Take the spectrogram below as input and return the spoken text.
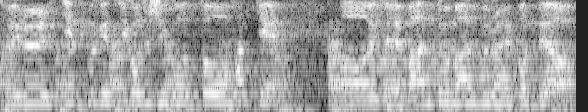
저희를 예쁘게 찍어주시고 또 함께 어 이제 만두 만두를 할 건데요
